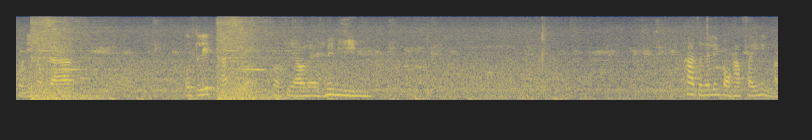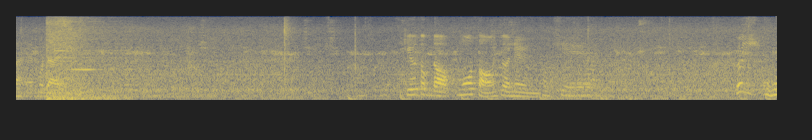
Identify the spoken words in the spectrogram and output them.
ตัวนี้ตรงกลาง โอสลิสทัชตัวโอเคเอาเลยไม่มียิงถ้าจะได้เล่นกองทัพไซส์หนึ่งนะแอดโมไดสกิลตกดอกโม่สองตัวหนึ่งโอเคเฮ้ยโอ้โห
